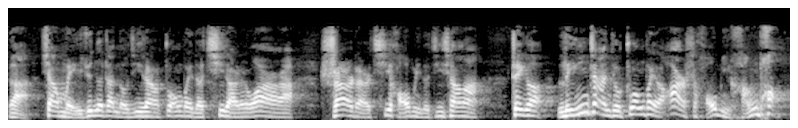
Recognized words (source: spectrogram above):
是吧？像美军的战斗机上装备的七点六二啊。十二点七毫米的机枪啊，这个零战就装备了二十毫米航炮，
